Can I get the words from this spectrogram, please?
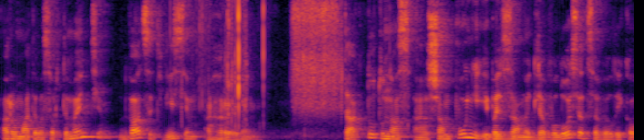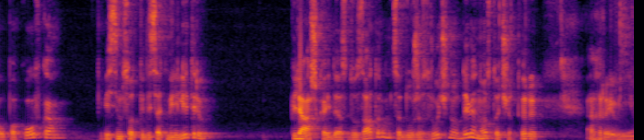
Аромати в асортименті 28 гривень. Так, тут у нас е, шампуні і бальзами для волосся. Це велика упаковка. 850 мл. Пляшка йде з дозатором, це дуже зручно. 94 гривні.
